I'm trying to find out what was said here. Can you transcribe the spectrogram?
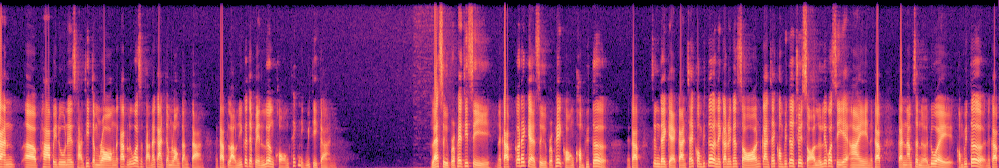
การพาไปดูในสถานที่จำลองนะครับหรือว่าสถานการณ์จำลองต่างๆนะครับเหล่านี้ก็จะเป็นเรื่องของเทคนิควิธีการ และสื่อประเภทที่4นะครับก็ได้แก่สื่อประเภทของคอมพิวเตอร์นะครับ ซึ่งได้แก่การใช้คอมพิวเตอร์ในการเรียนการสอน การใช้คอมพิวเตอร์ช่วยสอนหรือเรียกว่า CAI นะครับ การนำเสนอด้วยคอมพิวเตอร์นะครับ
